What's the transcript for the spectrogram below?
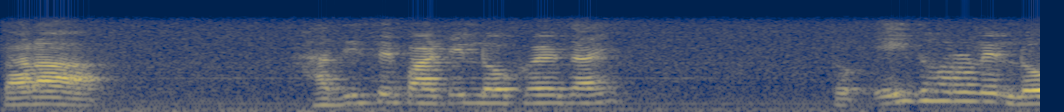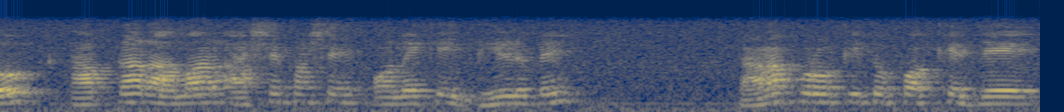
তারা হাদিসে পার্টির লোক হয়ে যায়। তো এই ধরনের লোক আপনার আমার আশেপাশে অনেকেই ভিড়বে। তারা প্রকৃতপক্ষে যে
